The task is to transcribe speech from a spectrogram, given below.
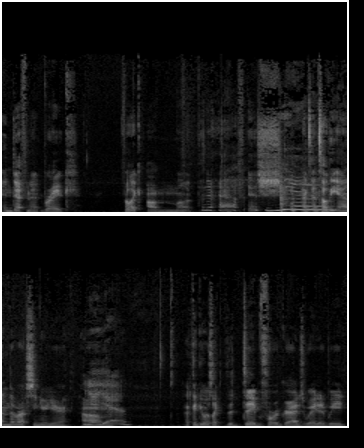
indefinite break. For like a month and a half ish, Yeah. until the end of our senior year. Um, yeah. I think it was like the day before we graduated. We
